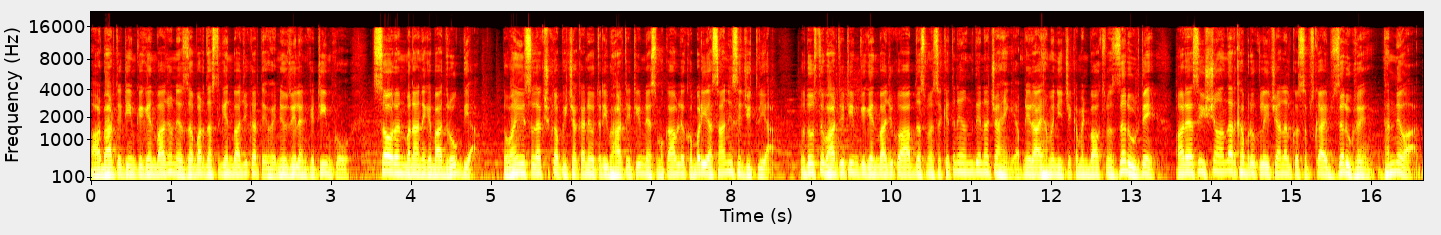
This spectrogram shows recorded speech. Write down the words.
और भारतीय टीम के गेंदबाजों ने ज़बरदस्त गेंदबाजी करते हुए न्यूजीलैंड की टीम को सौ रन बनाने के बाद रोक दिया। तो वहीं इस लक्ष्य का पीछा करने उतरी भारतीय टीम ने इस मुकाबले को बड़ी आसानी से जीत लिया। तो दोस्तों, भारतीय टीम की गेंदबाजी को आप दस में से कितने अंक देना चाहेंगे? अपनी राय हमें नीचे कमेंट बॉक्स में ज़रूर दें और ऐसी शानदार खबरों के लिए चैनल को सब्सक्राइब ज़रूर करें। धन्यवाद।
